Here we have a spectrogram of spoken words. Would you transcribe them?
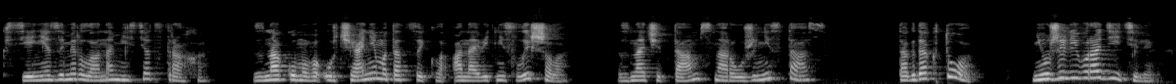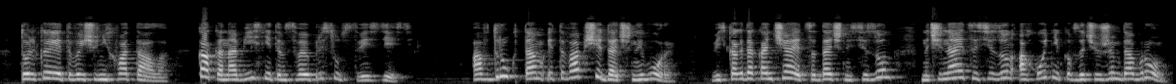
Ксения замерла на месте от страха. Знакомого урчания мотоцикла она ведь не слышала. Значит, там снаружи не Стас. Тогда кто? Неужели его родители? Только этого еще не хватало. Как она объяснит им свое присутствие здесь? А вдруг там это вообще дачные воры? Ведь когда кончается дачный сезон, начинается сезон охотников за чужим добром.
